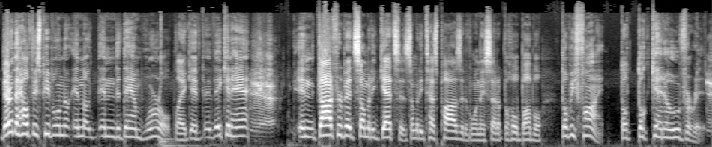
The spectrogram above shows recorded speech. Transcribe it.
they're the healthiest people in the in the in the damn world. Like if they can ha- Yeah. and God forbid somebody gets it, somebody tests positive when they set up the whole bubble, they'll be fine. They'll they'll get over it. Yeah.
